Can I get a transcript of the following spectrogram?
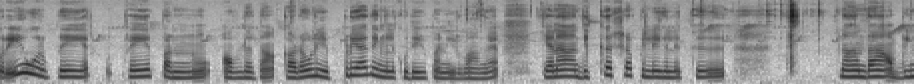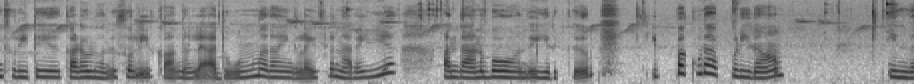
ஒரே ஒரு ப்ரேயர் ப்ரேயர் பண்ணணும். அவ்வளோதான் கடவுள் எப்படியாவது எங்களுக்கு உதவி பண்ணிடுவாங்க ஏன்னா திக்கற்ற பிள்ளைகளுக்கு நான் தான் அப்படின்னு சொல்லிட்டு கடவுள் வந்து சொல்லியிருக்காங்கல்ல. அது உண்மை தான் எங்கள் லைஃப்பில் நிறைய அந்த அனுபவம் வந்து இருக்குது இப்போ கூட அப்படி தான் இந்த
